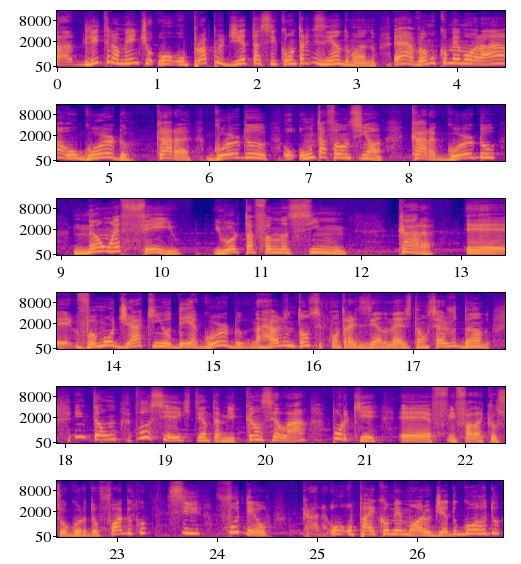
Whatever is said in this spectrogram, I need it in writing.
Tá, literalmente, o, o próprio dia tá se contradizendo, mano. É, vamos comemorar o gordo. Cara, gordo. Um tá falando assim, ó. Cara, gordo não é feio. E o outro tá falando assim. Cara, é, vamos odiar quem odeia gordo? Na real, eles não estão se contradizendo, né? Eles estão se ajudando. Então, você aí que tenta me cancelar porque é, em falar que eu sou gordofóbico, se fudeu. Cara, o, o pai comemora o dia do gordo.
